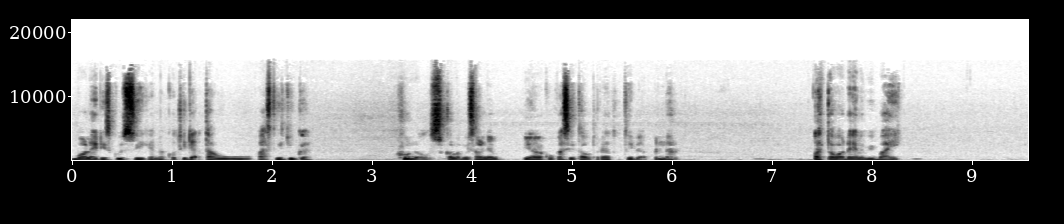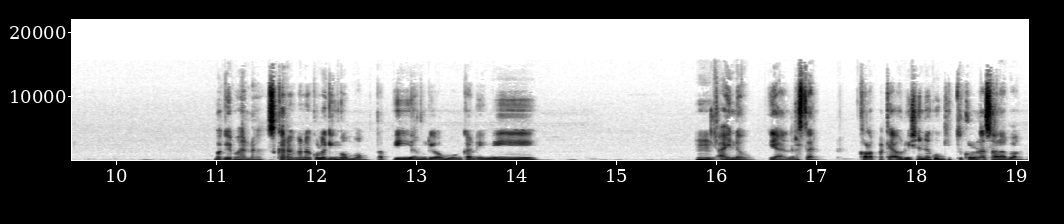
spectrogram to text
boleh diskusi kan aku tidak tahu pasti juga. Who knows kalau misalnya yang aku kasih tahu ternyata tidak benar. Atau ada yang lebih baik. Bagaimana? Sekarang kan aku lagi ngomong tapi yang diomongkan ini Hmm, I know. Ya, yeah, understand. Kalau pakai Audition aku gitu kalau nggak salah, Bang.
